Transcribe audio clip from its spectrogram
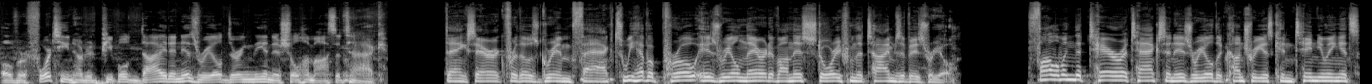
Over 1,400 people died in Israel during the initial Hamas attack. Thanks, Eric, for those grim facts. We have a pro Israel narrative on this story from the Times of Israel. Following the terror attacks in Israel, the country is continuing its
